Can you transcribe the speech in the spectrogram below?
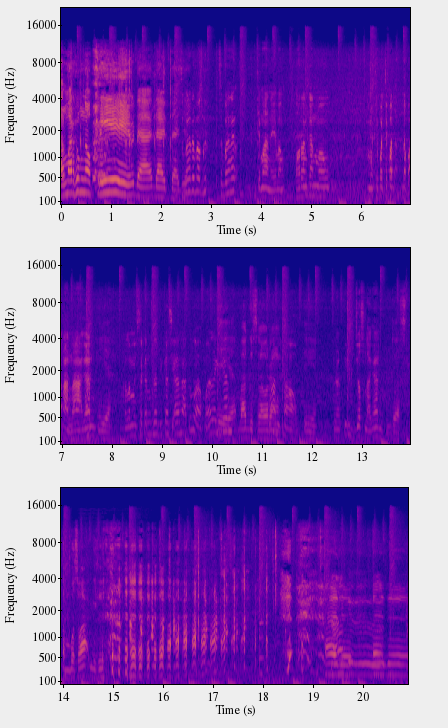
almarhum Nopri udah udah itu aja. Sebenarnya bagus sebenarnya gimana ya bang? Orang kan mau mau cepat-cepat dapat anak kan? Iya. Kalau misalkan udah dikasih anak tuh apa lagi kan? iya bagus lah orang. Mantap. Iya. Berarti jos lah kan? Udah tembus wak gitu aduh, aduh.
